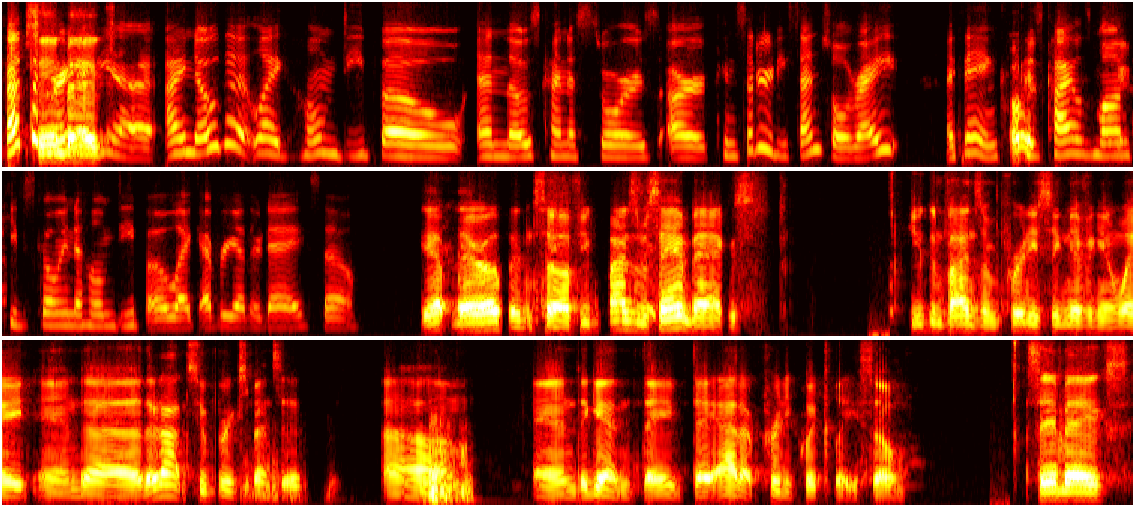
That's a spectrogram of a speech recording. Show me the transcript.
that's a great idea. I know that like Home Depot and those kind of stores are considered essential, right? I think because oh, Kyle's mom yeah. keeps going to Home Depot like every other day. So. Yep, they're open. So if you can find some sandbags, you can find some pretty significant weight, and uh, they're not super expensive. Um, and again, they they add up pretty quickly. So sandbags,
